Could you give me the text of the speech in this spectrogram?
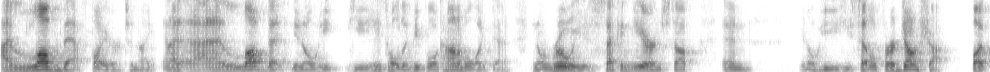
I love that fire tonight, and I and I love that you know he he he's holding people accountable like that. You know, Rui, his second year and stuff, and you know he he settled for a jump shot, but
